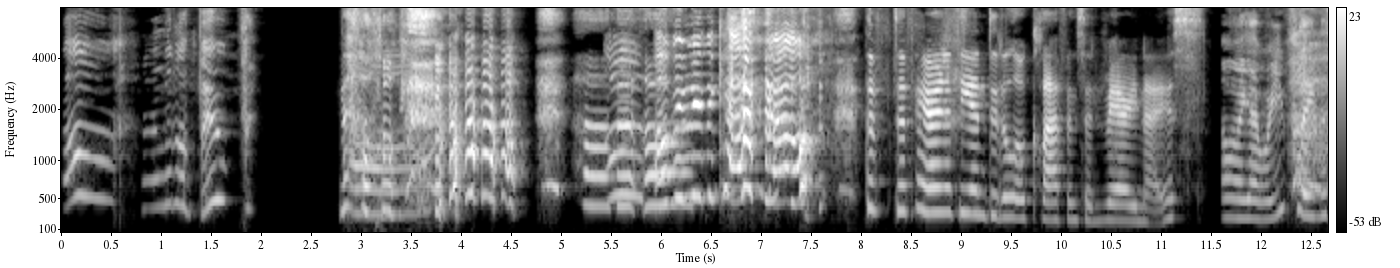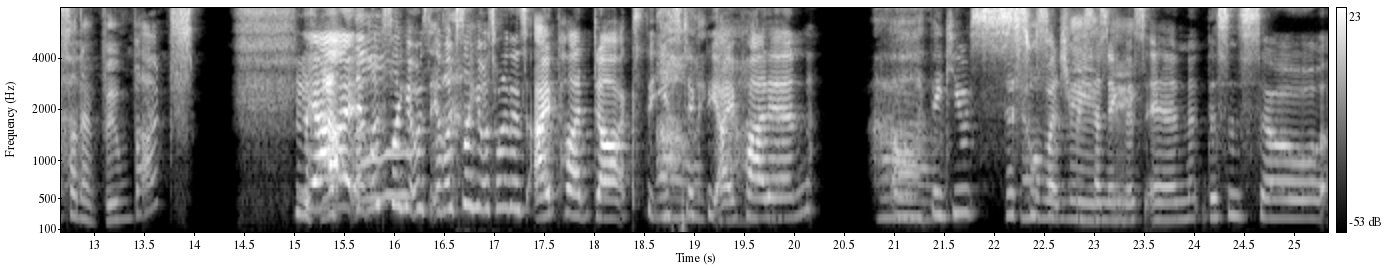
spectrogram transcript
Oh, a little boop. No. Oh, oh, the, oh, they made the cats go. the, the parent at the end did a little clap and said, "Very nice." Oh my god, were you playing this on a boombox? yeah, it looks like it was. It looks like it was one of those iPod docks that you Oh stick the God. iPod in. Oh, Ah. thank you so was much for sending this in. This is so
